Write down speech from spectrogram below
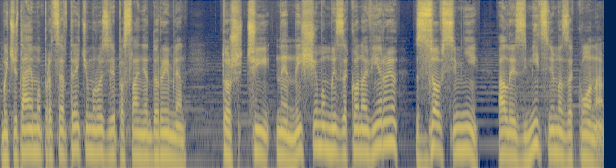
Ми читаємо про це в третьому розділі послання до римлян. Тож чи не нищимо ми закона вірою? Зовсім ні, але зміцнюємо закона.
